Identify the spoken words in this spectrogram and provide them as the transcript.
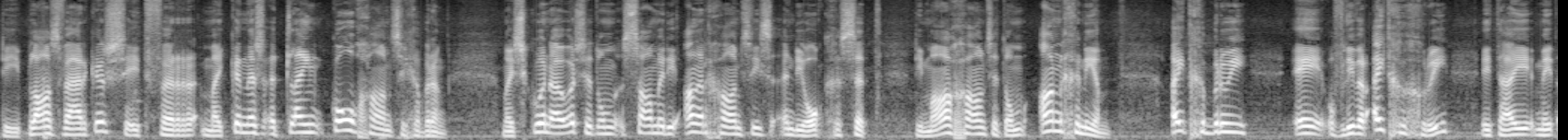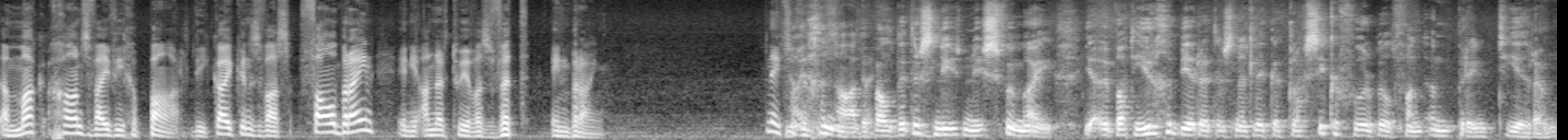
Die plaaswerkers het vir my kinders 'n klein kolgaansie gebring. My skoonouers het hom saam met die ander gaansies in die hok gesit. Die maagaans het hom aangeneem, uitgebroei en of liewer uitgegroei het hy met 'n mak gaanswyfie gepaar. Die kuikens was vaalbruin en die ander twee was wit en bruin. Net so genade, wel dit is nie nuus vir my. Ja, wat hier gebeur het is netlik 'n klassieke voorbeeld van imprentering.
